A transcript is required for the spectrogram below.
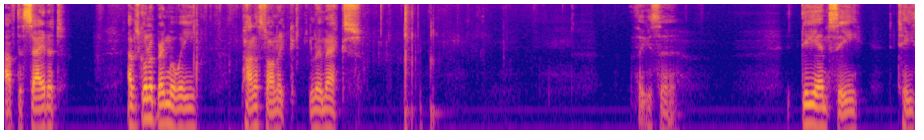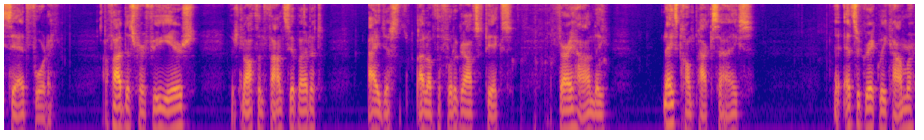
I've decided I was going to bring my wee Panasonic Lumix. I think it's a DMC TZ40. I've had this for a few years. There's nothing fancy about it. I just, I love the photographs it takes. Very handy. Nice compact size. It's a great wee camera.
